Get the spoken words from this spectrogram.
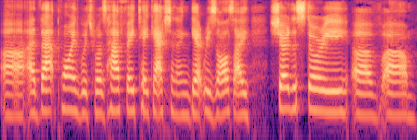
uh, at that point, which was have faith, take action, and get results. I shared the story of um,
